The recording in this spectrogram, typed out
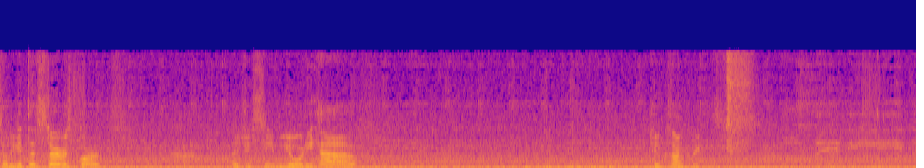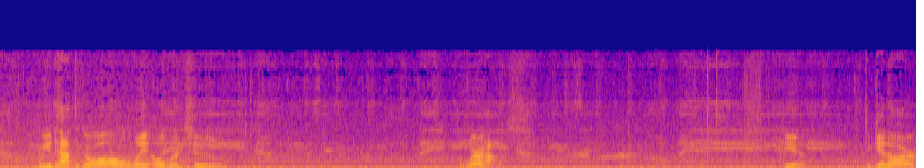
So to get the service part, as you see, we already have two concretes. We'd have to go all the way over to the warehouse here to get our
